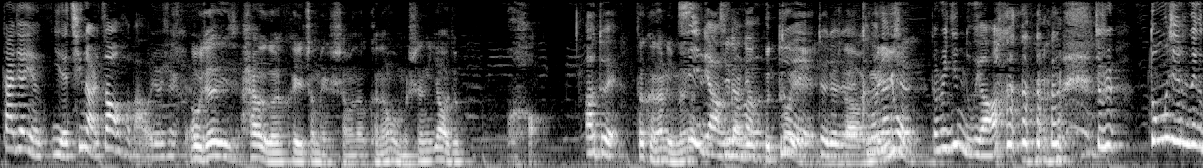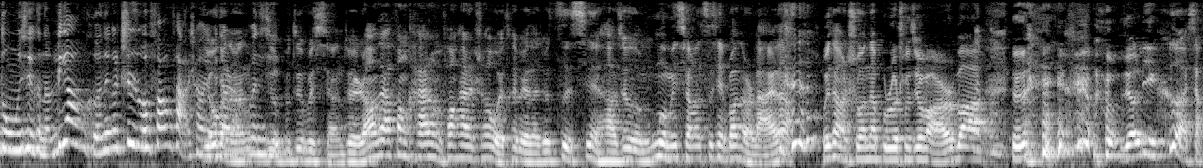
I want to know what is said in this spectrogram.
大家也也轻点造化吧，我就是。我觉得还有一个可以证明是什么呢？可能我们吃那个药就不好，啊，对，它可能里面剂量剂量就不对对对你知道对，可能它是。都是印度药，就是东西是那个东西，可能量和那个制作方法上有点问题。不对不行，对，然后大家放开了嘛，放开了之后我也特别的就自信哈，就莫名其妙的自信，不知道哪儿来的。我想说，那不如出去玩儿吧，对不对？我就立刻想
